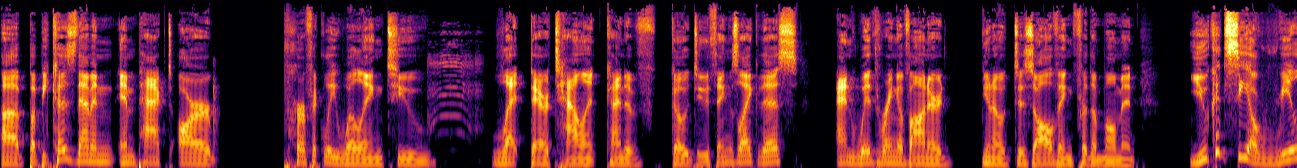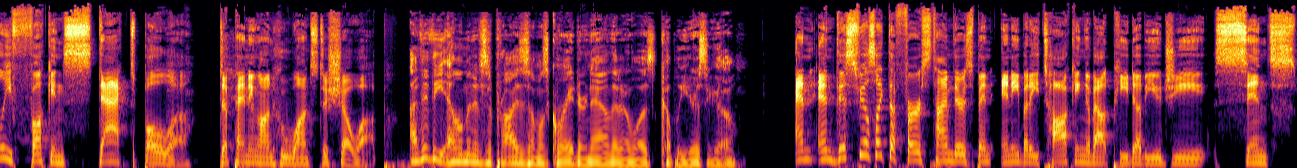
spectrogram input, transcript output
uh, but because them and Impact are perfectly willing to let their talent kind of go do things like this, and with Ring of Honor, you know, dissolving for the moment, you could see a really fucking stacked Bola depending on who wants to show up. I think the element of surprise is almost greater now than it was a couple years ago. And and this feels like the first time there's been anybody talking about PWG since,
